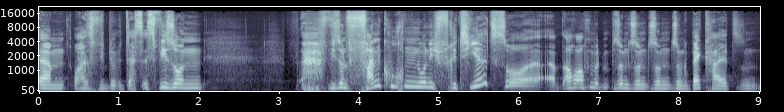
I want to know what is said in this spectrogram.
ähm, oh, das, ist wie, das ist wie so ein. Wie so ein Pfannkuchen, nur nicht frittiert, so. äh, Auch, auch mit so, so, so, so ein Gebäck halt, so ein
